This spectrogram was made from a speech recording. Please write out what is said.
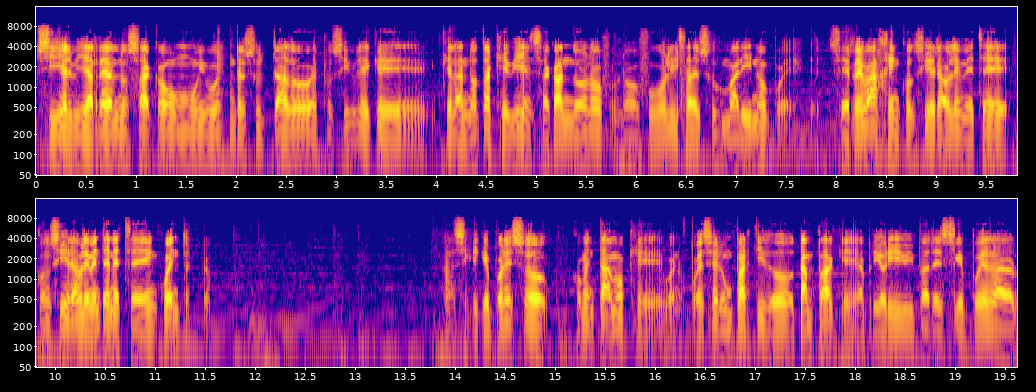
si el Villarreal no saca un muy buen resultado, es posible que, que las notas que vienen sacando los, los, futbolistas del submarino pues se rebajen considerablemente, considerablemente en este encuentro. Así que por eso comentamos que bueno puede ser un partido Tampa que a priori parece que puede dar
